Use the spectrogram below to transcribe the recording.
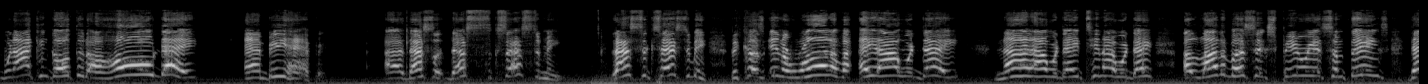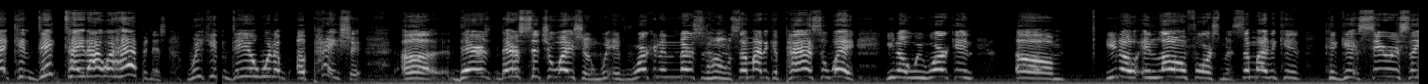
when I can go through the whole day and be happy. Uh, that's a, that's success to me. That's success to me because in a run of an eight-hour day, nine hour day, 10 hour day, a lot of us experience some things that can dictate our happiness. We can deal with a, a patient, uh, their, their situation. We, if working in a nursing home, somebody could pass away. You know, we work in, um, you know, in law enforcement, somebody could could get seriously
